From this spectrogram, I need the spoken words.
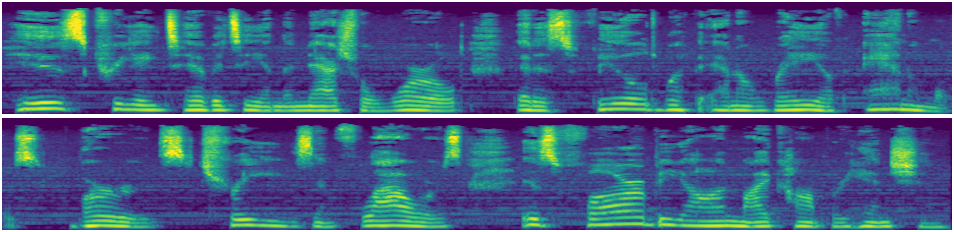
His creativity in the natural world that is filled with an array of animals, birds, trees, and flowers is far beyond my comprehension.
